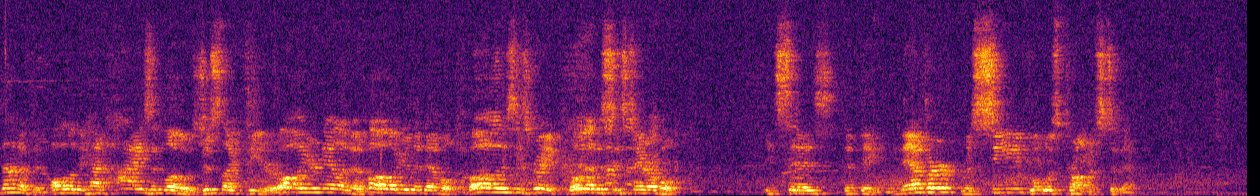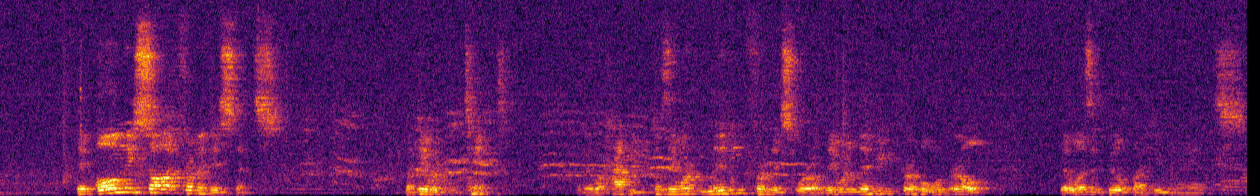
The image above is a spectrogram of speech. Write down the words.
none of them, although they had highs and lows, just like Peter. Oh, you're nailing it. Oh, you're the devil. Oh, this is great. Oh, this is terrible. It says that they never received what was promised to them. They only saw it from a distance. But they were content. And they were happy because they weren't living for this world. They were living for a world that wasn't built by human hands.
